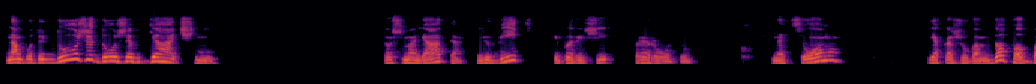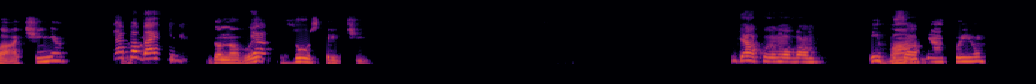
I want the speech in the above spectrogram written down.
нам будуть дуже-дуже вдячні. Тож, малята, любіть і бережіть природу. На цьому я кажу вам до побачення, До побачення. до нових зустрічей. Дякуємо вам. І вам дякую.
